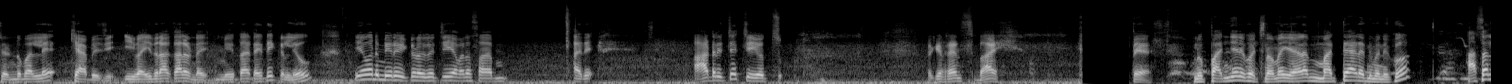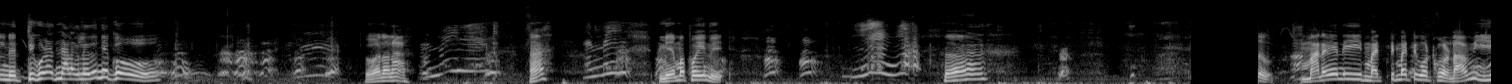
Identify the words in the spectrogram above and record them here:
చెండు మల్లె క్యాబేజీ. ఇవి ఐదు రకాలు ఉన్నాయి. మిగతా అయితే ఇక్కడ లేవు. ఏమైనా మీరు ఇక్కడ వచ్చి ఏమైనా అదే. ఆర్డర్ ఇచ్చే చేయొచ్చు. ఓకే ఫ్రెండ్స్ బాయ్ అంటే నువ్వు పని వచ్చినామా ఏడ మట్టి ఆడేది నీకు? అసలు నెత్తి కూడా నలగలేదు నీకు? ఓనా మేమ పోయింది. మనమేంది మట్టి మట్టి కొట్టుకోండి ఈ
